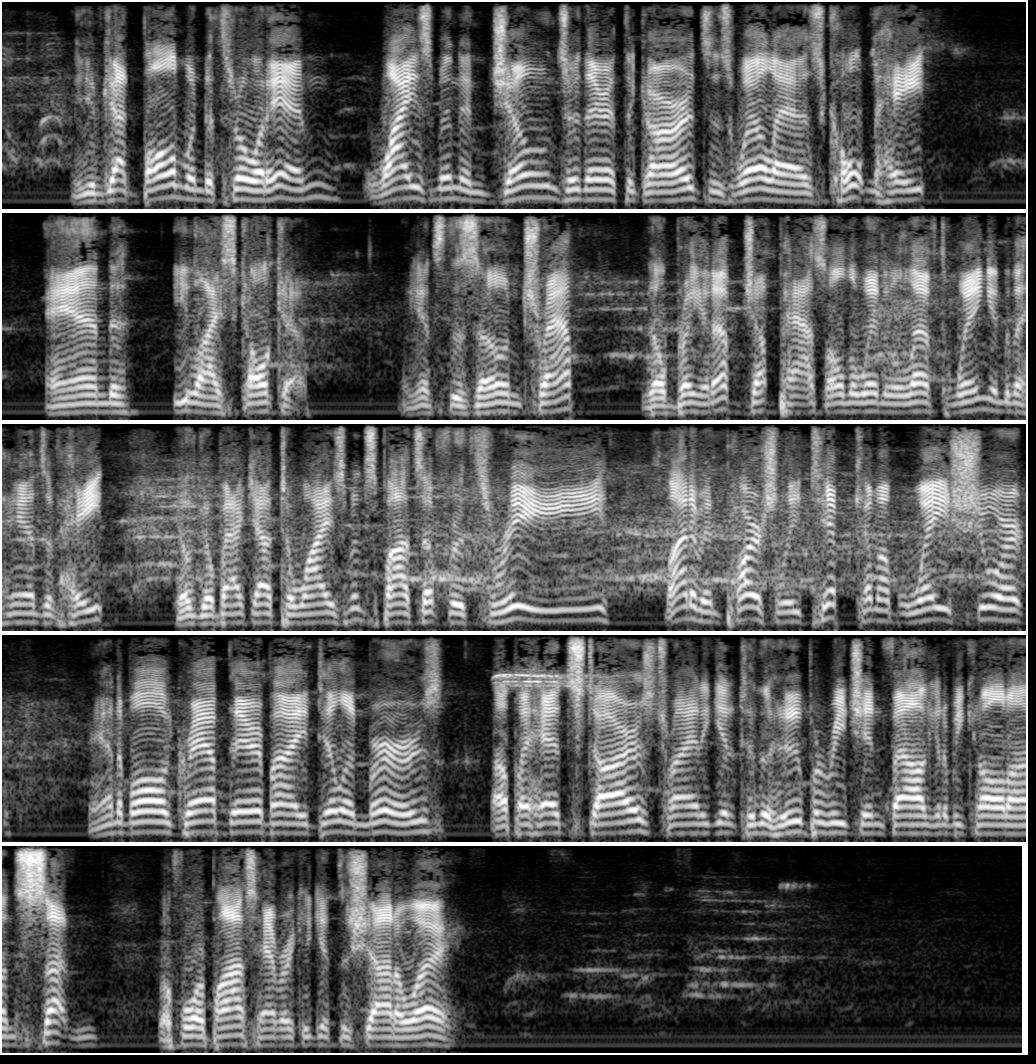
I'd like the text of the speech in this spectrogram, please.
you've got Baldwin to throw it in. Wiseman and Jones are there at the guards, as well as Colton Haight and Eli Skalka. Against the zone trap, they'll bring it up. Jump pass all the way to the left wing into the hands of Haight. He'll go back out to Wiseman. Spots up for three. Might have been partially tipped, come up way short. And the ball grabbed there by Dylan Mers. Up ahead, Stars trying to get it to the hoop. A reach in foul going to be called on Sutton before Bosshammer could get the shot away.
